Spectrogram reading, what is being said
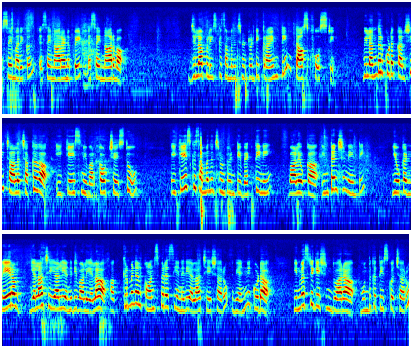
SI Marikal SI Narayanpet SI Narva జిల్లా పోలీస్కి సంబంధించినటువంటి crime team task force team వీళ్ళందరూ కూడా కలిసి చాలా చక్కగా ఈ కేసుని వర్కౌట్ చేస్తూ ఈ కేసుకు సంబంధించినటువంటి వ్యక్తిని వాళ్ళ యొక్క ఇంటెన్షన్ ఏంటి ఈ యొక్క నేరం ఎలా చేయాలి అనేది వాళ్ళు ఎలా ఆ క్రిమినల్ కాన్స్పిరసీ అనేది ఎలా చేశారు ఇవన్నీ కూడా ఇన్వెస్టిగేషన్ ద్వారా ముందుకు తీసుకొచ్చారు.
